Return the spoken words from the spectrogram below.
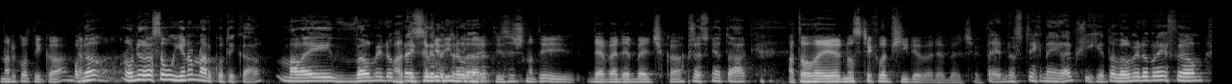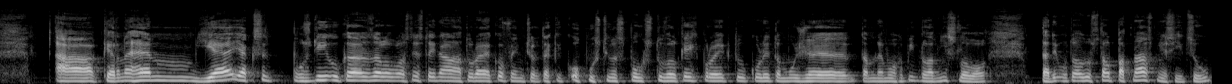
Narkotika? On měl, on měl za sebou jenom narkotika, malý, velmi dobrý krimi thriller. Ty jsi na ty DVDBčka. Přesně tak. A tohle je jedno z těch lepších DVDBček. To je jedno z těch nejlepších. Je to velmi dobrý film. A Kernahan je, jak se později ukázalo, vlastně stejná natura jako Fincher, taky opustil spoustu velkých projektů kvůli tomu, že tam nemohl být hlavní slovo. Tady u toho zůstal 15 měsíců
